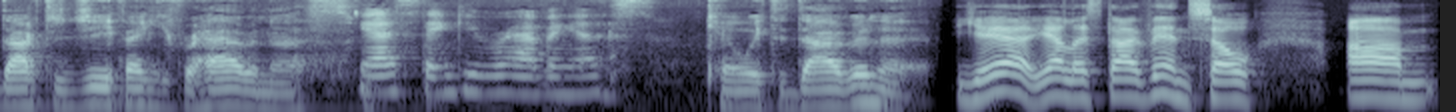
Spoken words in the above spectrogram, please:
Dr. G, thank you for having us. Yes, thank you for having us. Can't wait to dive in it. Yeah, yeah, let's dive in. So, um,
